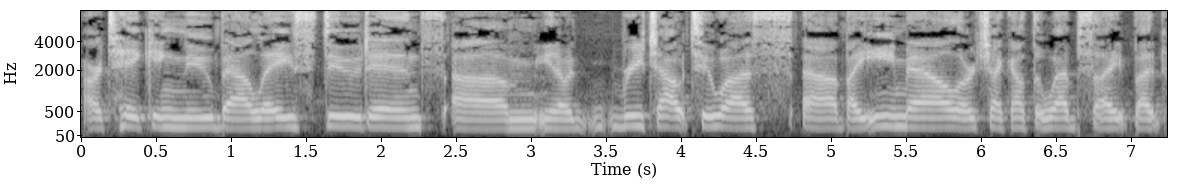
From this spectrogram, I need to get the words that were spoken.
are taking new ballet students. Um, you know, reach out to us uh, by email or check out the website. But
